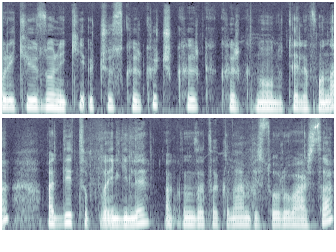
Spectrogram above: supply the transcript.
0212 343 40 40 nolu telefona adli tıpla ilgili aklınıza takılan bir soru varsa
